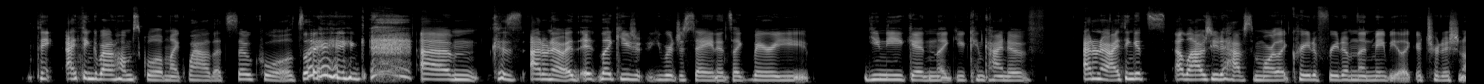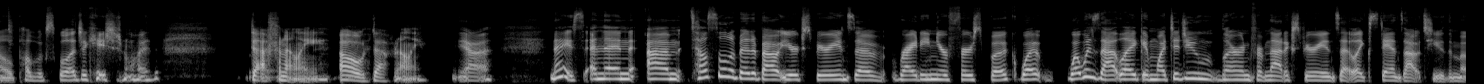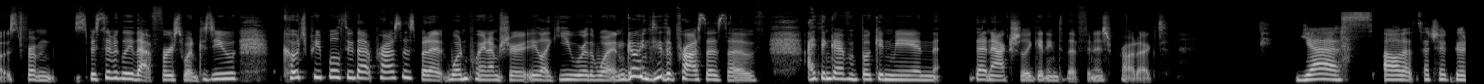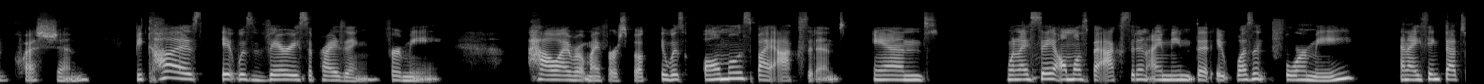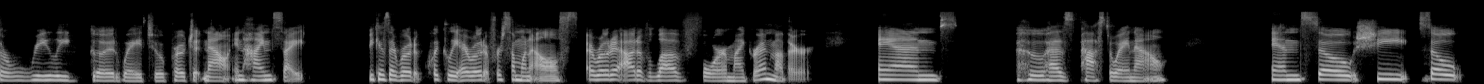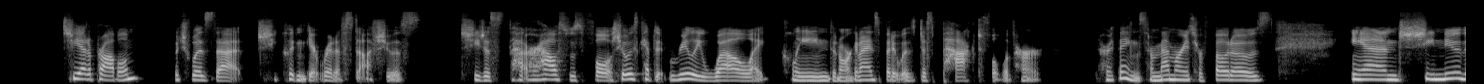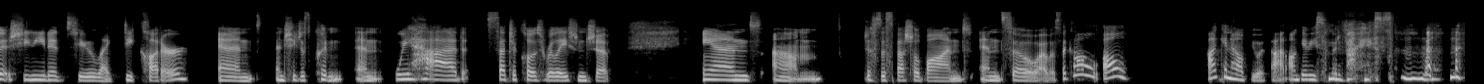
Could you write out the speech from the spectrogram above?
I think about homeschool. I'm like, wow, that's so cool. It's like, um, because I don't know, it, it, like you you were just saying, it's like very unique and like you can kind of I don't know. I think it's allows you to have some more like creative freedom than maybe like a traditional public school education would. Definitely. Oh, definitely. Yeah. Nice. And then um, tell us a little bit about your experience of writing your first book. What what was that like and what did you learn from that experience that like stands out to you the most from specifically that first one because you coach people through that process but at one point I'm sure like you were the one going through the process of I think I have a book in me and than actually getting to the finished product? Yes. Oh, that's such a good question because it was very surprising for me how I wrote my first book. It was almost by accident. And when I say almost by accident, I mean that it wasn't for me. And I think that's a really good way to approach it now in hindsight, because I wrote it quickly. I wrote it for someone else. I wrote it out of love for my grandmother. And who has passed away now. And so she so she had a problem which was that she couldn't get rid of stuff. She was she just her house was full. She always kept it really well like cleaned and organized, but it was just packed full of her her things, her memories, her photos. And she knew that she needed to like declutter and and she just couldn't and we had such a close relationship and um just a special bond. And so I was like, oh, I'll, I can help you with that. I'll give you some advice. Mm-hmm.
